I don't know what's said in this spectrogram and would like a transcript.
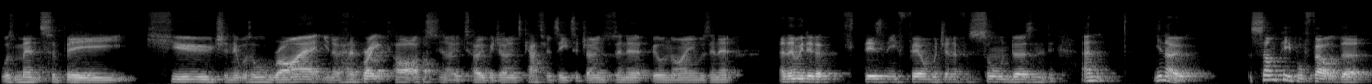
was meant to be huge and it was all right. You know, had a great cast. You know, Toby Jones, Catherine Zeta Jones was in it, Bill Nighy was in it. And then we did a Disney film with Jennifer Saunders and and you know, some people felt that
